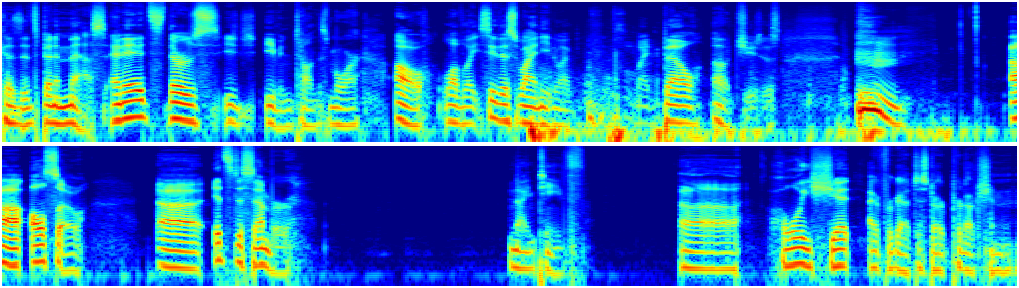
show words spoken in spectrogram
because it's been a mess and it's there's even tons more. Oh, lovely. See, this is why I need my my bell. Oh, Jesus. uh, also, uh, it's December. 19th. Uh holy shit, I forgot to start production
